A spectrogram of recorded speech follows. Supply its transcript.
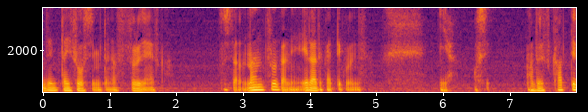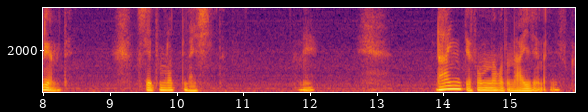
全体送信みたいなするじゃないですか。そしたら何通かねエラーで返ってくるんですよ。いやしアドレス変わってるやんみたいな。教えてもらってないしみたいな。ね。LINE ってそんなことないじゃないですか。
